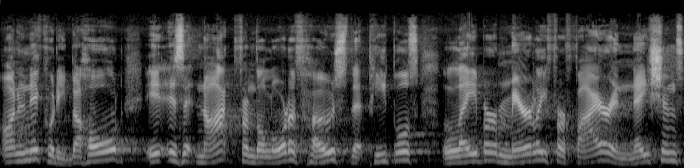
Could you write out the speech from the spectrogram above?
On iniquity. Behold, is it not from the Lord of hosts that peoples labor merely for fire and nations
